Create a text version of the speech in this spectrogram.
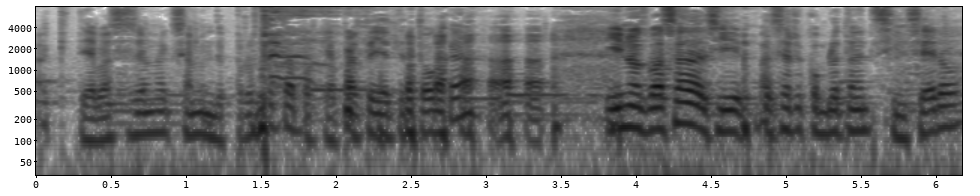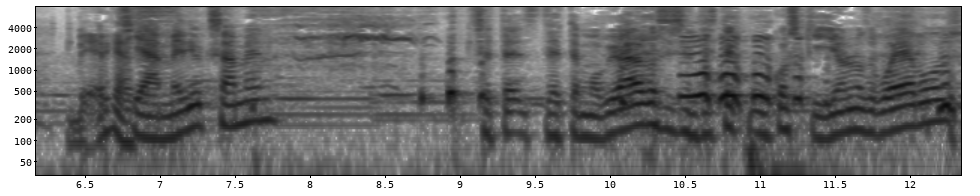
a que te vas a hacer un examen de próstata porque aparte ya te toca. Y nos vas a decir, vas a ser completamente sincero, Vergas. si a medio examen se te, se te movió algo, si sentiste un cosquillón en los huevos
